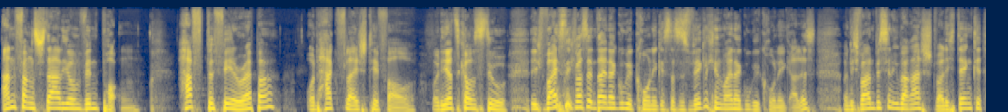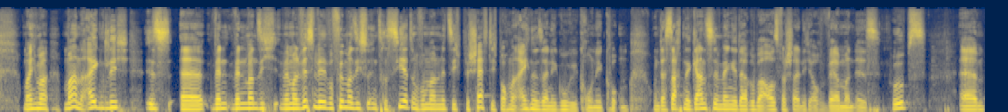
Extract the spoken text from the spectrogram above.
Anfangsstadium Windpocken, Haftbefehl Rapper und Hackfleisch TV. Und jetzt kommst du. Ich weiß nicht, was in deiner Google-Chronik ist. Das ist wirklich in meiner Google-Chronik alles. Und ich war ein bisschen überrascht, weil ich denke manchmal, Mann, eigentlich ist, äh, wenn, wenn, man sich, wenn man wissen will, wofür man sich so interessiert und wo man mit sich beschäftigt, braucht man eigentlich nur seine Google-Chronik gucken. Und das sagt eine ganze Menge darüber aus, wahrscheinlich auch, wer man ist. Ups. Ähm,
